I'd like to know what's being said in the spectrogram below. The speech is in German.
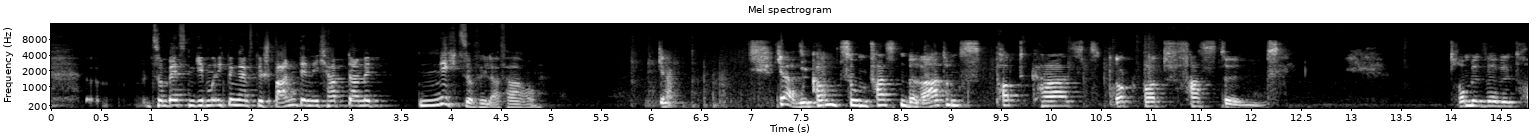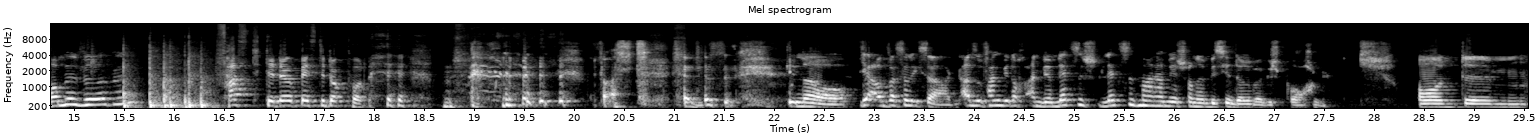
zum Besten geben. Und ich bin ganz gespannt, denn ich habe damit nicht so viel Erfahrung. Ja. Ja, willkommen zum Fastenberatungspodcast DocPod Fasten. Trommelwirbel, Trommelwirbel. Fast der beste DocPod. Fast. Das, genau. Ja, und was soll ich sagen? Also fangen wir doch an. Wir haben letztes, letztes Mal haben wir schon ein bisschen darüber gesprochen. Und ähm,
